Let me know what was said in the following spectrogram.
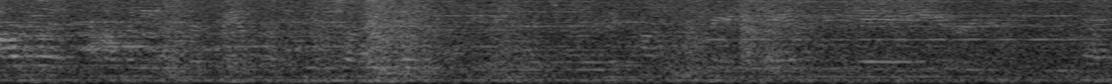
how much, how many other families? Is just Thanksgiving that's really concentrated family day, or do you have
